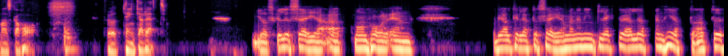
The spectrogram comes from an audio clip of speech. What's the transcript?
man ska ha för att tänka rätt? Jag skulle säga att man har en, och det är alltid lätt att säga, men en intellektuell öppenhet. Att eh,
